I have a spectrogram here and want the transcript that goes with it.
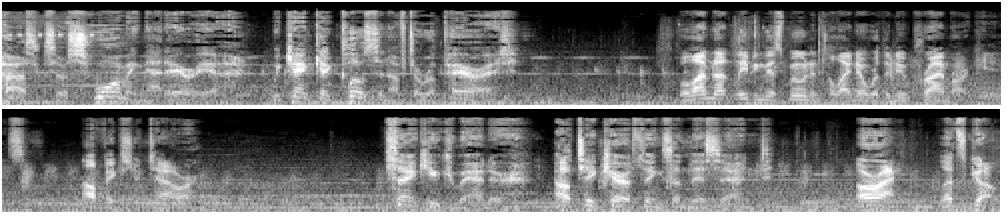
Husks are swarming that area. We can't get close enough to repair it. Well, I'm not leaving this moon until I know where the new Primarch is. I'll fix your tower. Thank you, Commander. I'll take care of things on this end. All right, let's go.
